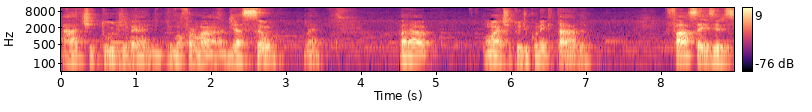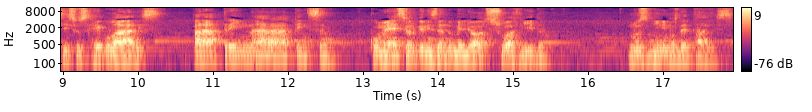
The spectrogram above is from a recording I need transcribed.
a atitude, né, de uma forma de ação, né, para uma atitude conectada. Faça exercícios regulares para treinar a atenção. Comece organizando melhor sua vida nos mínimos detalhes.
